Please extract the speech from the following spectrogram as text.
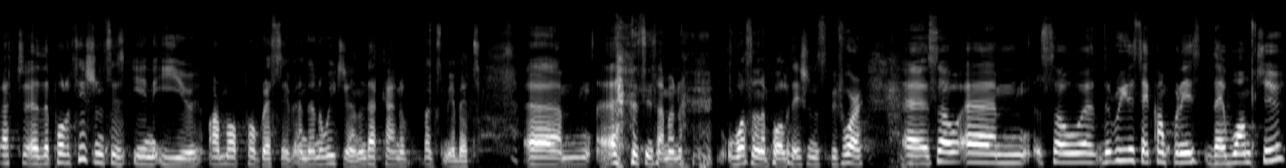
But uh, the politicians in EU are more progressive than the Norwegian, and that kind of bugs me a bit, um, since I wasn't a politician before. Uh, so, um, so uh, the real estate companies they want to.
